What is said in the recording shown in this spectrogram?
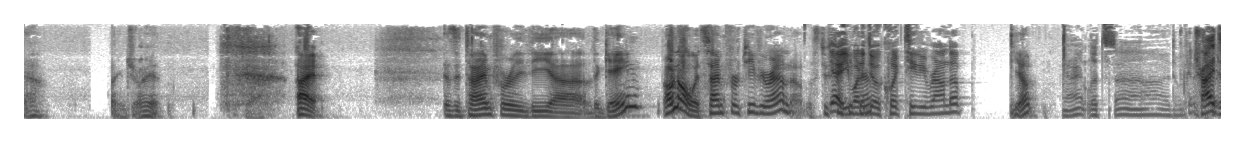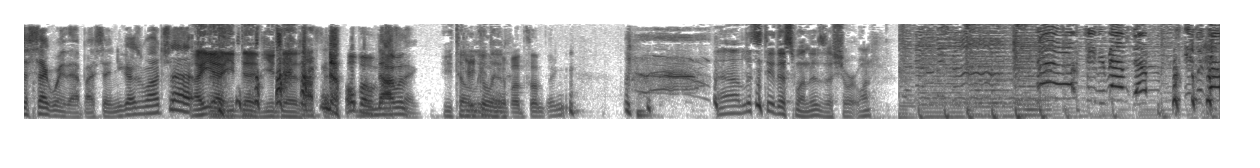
Yeah, I enjoy it. All right. Is it time for the uh the game? Oh no, it's time for TV roundup. Let's do. Yeah, TV you want to do a quick TV roundup? Yep. All right, let's. uh do we get a Tried to segue that by saying, "You guys watch that?" Oh yeah, you did. You did. No, but I was Nothing. You totally giggling did. about something. Uh, let's do this one. This is a short one. TV Roundup.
